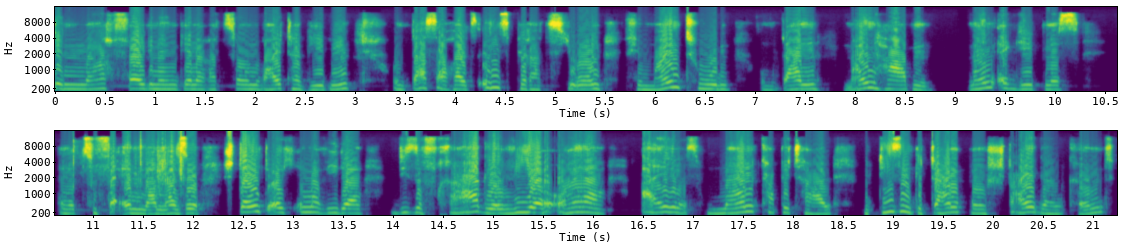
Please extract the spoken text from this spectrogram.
den nachfolgenden Generationen weitergeben? Und das auch als Inspiration für mein Tun, um dann mein Haben, mein Ergebnis äh, zu verändern. Also stellt euch immer wieder diese Frage, wie ihr euer eigenes Humankapital mit diesen Gedanken steigern könnt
